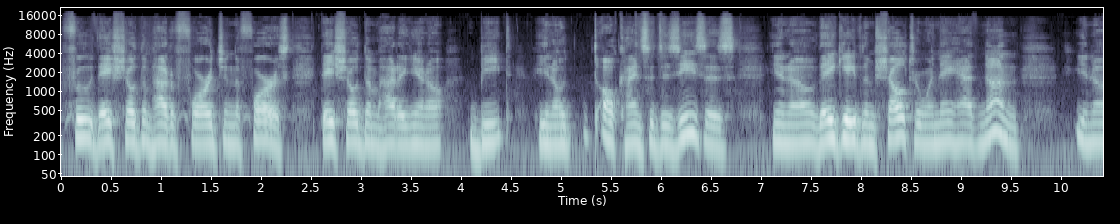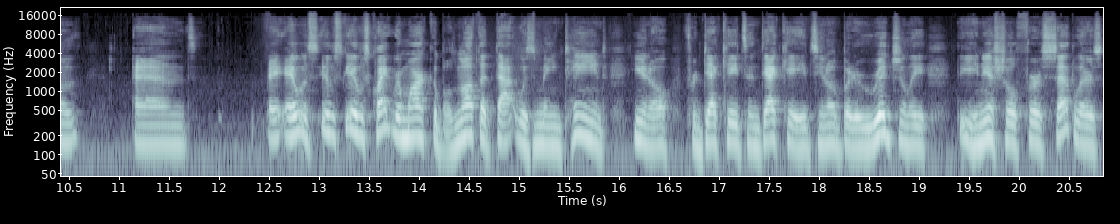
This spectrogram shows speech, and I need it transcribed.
food. They showed them how to forage in the forest. They showed them how to you know beat you know all kinds of diseases. You know, they gave them shelter when they had none. You know, and it was it was it was quite remarkable. Not that that was maintained, you know, for decades and decades, you know, but originally the initial first settlers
